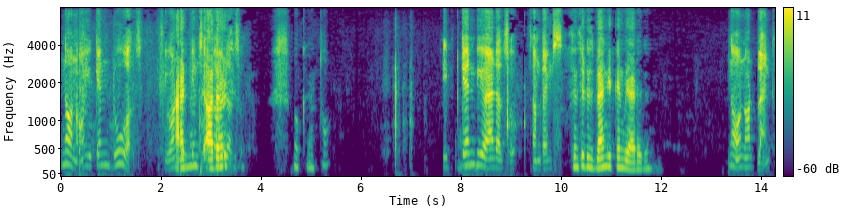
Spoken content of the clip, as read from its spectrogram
No, no, you can do also. If you want, you Admin, can to add also. Okay. It can be add also sometimes. Since it is blank, it can be added. No, not blank.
